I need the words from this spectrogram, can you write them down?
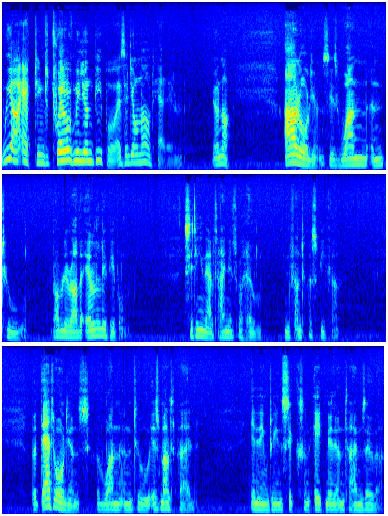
We are acting to 12 million people. I said, You're not, Harry. You're not. Our audience is one and two, probably rather elderly people, sitting in their tiny little home in front of a speaker. But that audience of one and two is multiplied anything between six and eight million times over.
